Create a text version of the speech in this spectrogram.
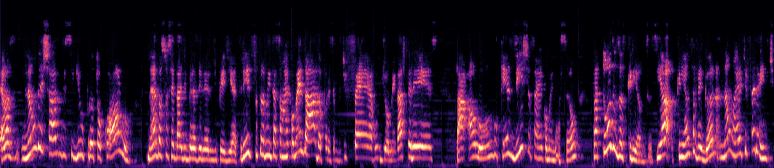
elas não deixaram de seguir o protocolo né, da Sociedade Brasileira de Pediatria de suplementação recomendada, por exemplo, de ferro, de ômega 3, tá? Ao longo que existe essa recomendação para todas as crianças. E a criança vegana não é diferente,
